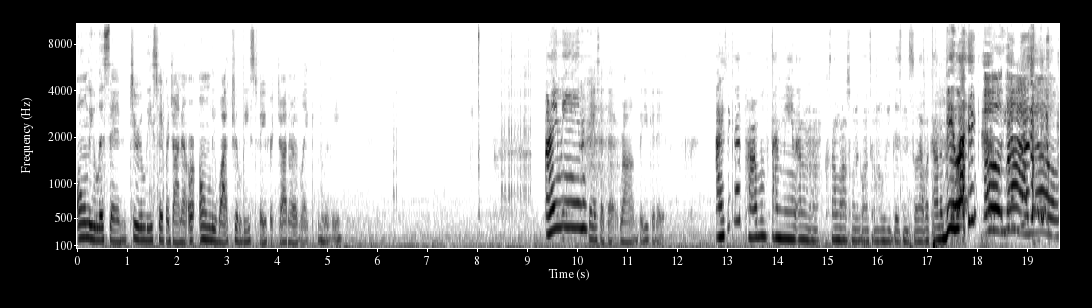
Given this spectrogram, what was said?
only listen to your least favorite genre or only watch your least favorite genre of like movie. I mean, I think I said that wrong, but you get it. I think I'd probably. I mean, I don't know, cause I'm also gonna go into the movie business, so that would kind of be like. Oh yeah, no,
